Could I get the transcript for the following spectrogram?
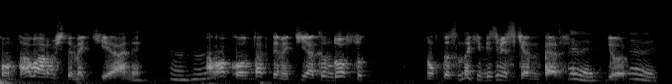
kontağı varmış demek ki yani. Hı hı. Ama kontak demek ki yakın dostluk noktasındaki bizim İskender evet, diyor. Evet.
